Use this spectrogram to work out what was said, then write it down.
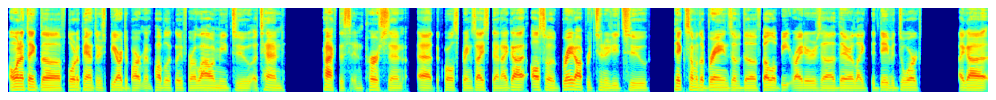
I want to thank the Florida Panthers PR department publicly for allowing me to attend practice in person at the Coral Springs Ice Den. I got also a great opportunity to pick some of the brains of the fellow beat writers uh, there, like the David Dworks. I got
